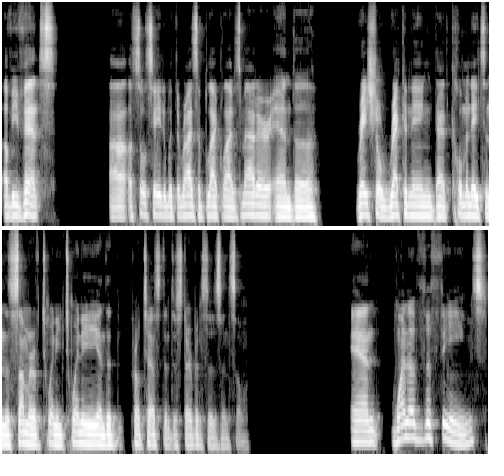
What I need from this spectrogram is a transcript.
of events uh, associated with the rise of Black Lives Matter and the racial reckoning that culminates in the summer of 2020 and the protests and disturbances and so on. And one of the themes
